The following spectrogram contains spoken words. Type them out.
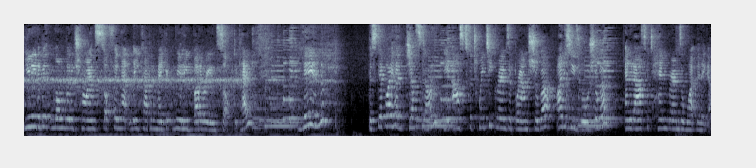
you need a bit longer to try and soften that leek up and make it really buttery and soft, okay? Then, the step I have just done, it asks for 20 grams of brown sugar. I just use raw sugar and it asks for 10 grams of white vinegar.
